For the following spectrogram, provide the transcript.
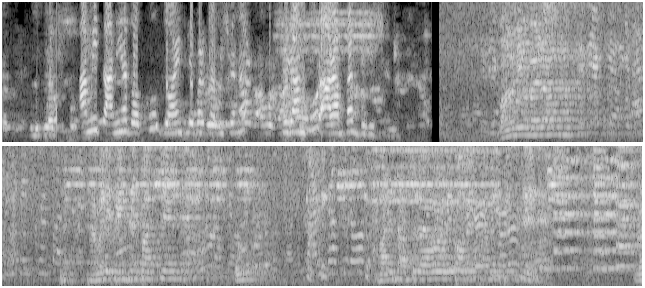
হচ্ছে। আমি Tania Dutta joint labour commissioner Serampore Arambagh division মাননীয় ম্যাডাম ফ্যামিলি পেনশন পাচ্ছেন। সাড়ে সাতশো টাকা করে পাবেন ফ্যামিলি পেনশন যে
